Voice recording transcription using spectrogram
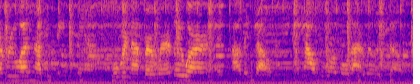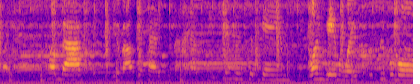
everyone that's a Saints fan will remember where they were and how they felt and how horrible that really felt. Like come back one game away from the Super Bowl,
